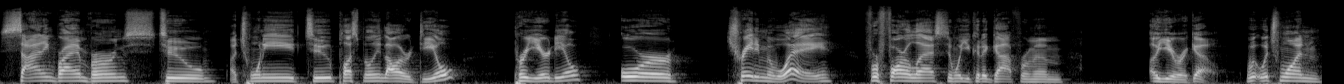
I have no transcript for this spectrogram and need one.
Signing Brian Burns to a 22 plus million dollar deal per year deal or trading him away for far less than what you could have got from him a year ago? Which one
